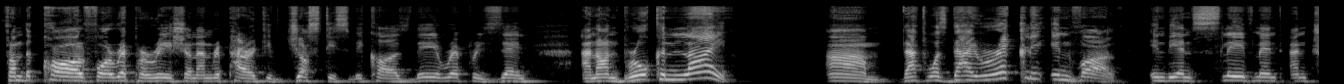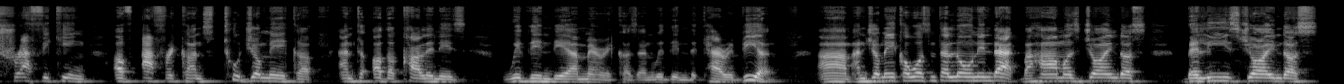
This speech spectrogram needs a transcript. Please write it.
from the call for reparation and reparative justice because they represent an unbroken line um, that was directly involved in the enslavement and trafficking of Africans to Jamaica and to other colonies within the Americas and within the Caribbean. Um, and Jamaica wasn't alone in that. Bahamas joined us, Belize joined us,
